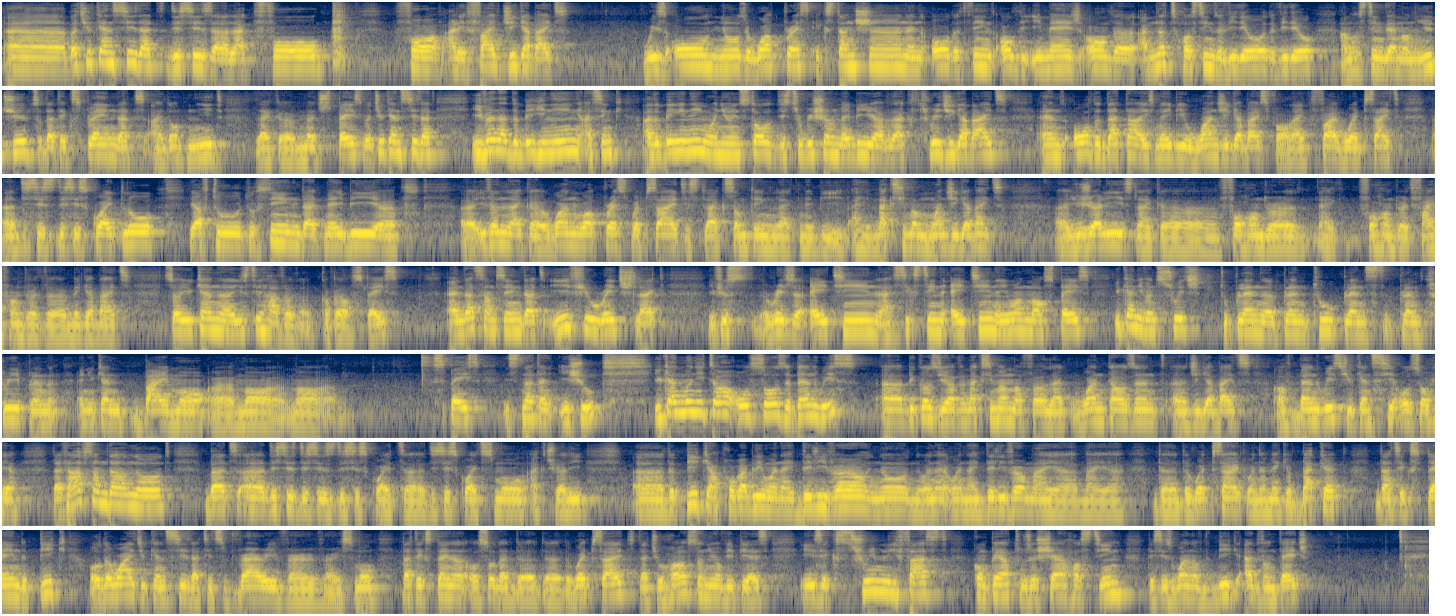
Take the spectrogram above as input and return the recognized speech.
Uh, but you can see that this is uh, like four for allez, 5 gigabytes with all you know the WordPress extension and all the things, all the image, all the I'm not hosting the video, the video I'm hosting them on YouTube, so that explain that I don't need like uh, much space. But you can see that even at the beginning, I think at the beginning when you install the distribution, maybe you have like three gigabytes, and all the data is maybe one gigabyte for like five websites. Uh, this is this is quite low. You have to to think that maybe. Uh, uh, even like one WordPress website is like something like maybe a maximum one gigabyte. Uh, usually it's like uh, 400, like 400, 500 uh, megabytes. So you can, you still have a, a, couple of space. And that's something that if you reach like, if you reach the 18, uh, 16, 18, and you want more space, you can even switch to plan, plan 2, plan, plan 3, plan, and you can buy more, more, more space it's not an issue. You can monitor also the bandwidth uh, because you have a maximum of uh, like 1000 uh, gigabytes of bandwidth you can see also here that I have some download but uh, this is this is this is quite uh, this is quite small actually uh, the peak are probably when I deliver you know when I when I deliver my my the, the website when I make a backup that's explain the peak otherwise you can see that it's very very very small. That explains also that the, the, the website that you host on your VPS is extremely fast compared to the share hosting. This is one of the big advantage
